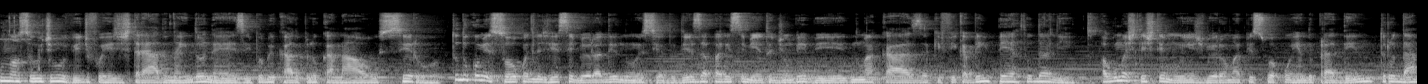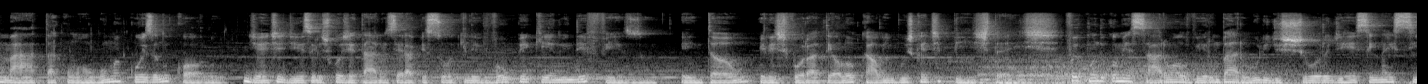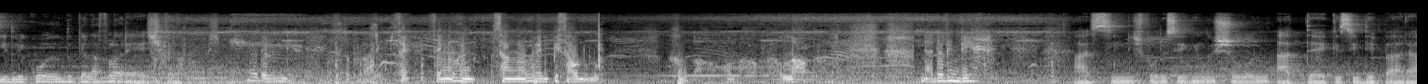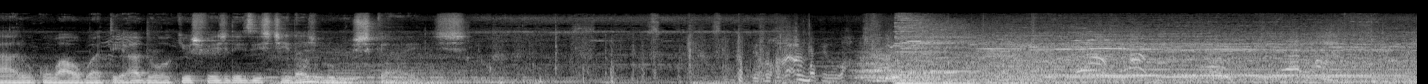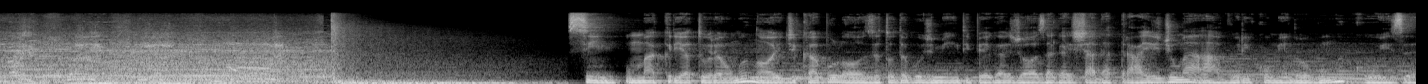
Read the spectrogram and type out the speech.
O nosso último vídeo foi registrado na Indonésia e publicado pelo canal Cero. Tudo começou quando eles receberam a denúncia do desaparecimento de um bebê numa casa que fica bem perto dali. Algumas testemunhas viram uma pessoa correndo para dentro da mata com alguma coisa no colo. Diante disso, eles cogitaram ser a pessoa que levou o pequeno indefeso. Então, eles foram até o local em busca de pistas. Foi quando começaram a ouvir um barulho de choro de recém-nascido ecoando pela floresta. Assim eles foram seguindo o choro até que se depararam com algo aterrador que os fez desistir das buscas. Sim, uma criatura humanoide cabulosa, toda gosmenta e pegajosa agachada atrás de uma árvore comendo alguma coisa.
